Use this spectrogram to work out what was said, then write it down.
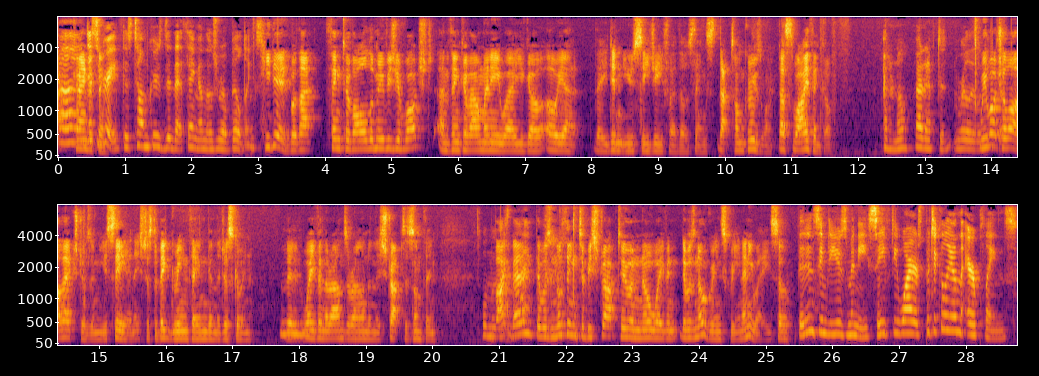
That uh, kind of disagree because Tom Cruise did that thing on those real buildings. He did, but that think of all the movies you've watched and think of how many where you go, "Oh yeah, they didn't use CG for those things." That Tom Cruise one. That's what I think of. I don't know. I'd have to really. Look We watch it. a lot of extras and you see it and it's just a big green thing and they're just going they're Mm. waving their arms around and they're strapped to something. Back then that? there was nothing to be strapped to and no waving there was no green screen anyway, so they didn't seem to use many safety wires, particularly on the airplanes.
